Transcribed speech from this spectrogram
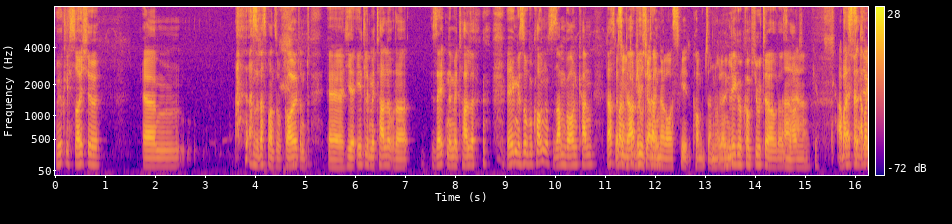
wirklich solche, ähm, also dass man so Gold und äh, hier edle Metalle oder seltene Metalle irgendwie so bekommt und zusammenbauen kann, dass, dass man da Computer dann am Ende rausgeht, kommt dann oder ein Lego Computer oder so ah, Ja, okay. Aber, es, aber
